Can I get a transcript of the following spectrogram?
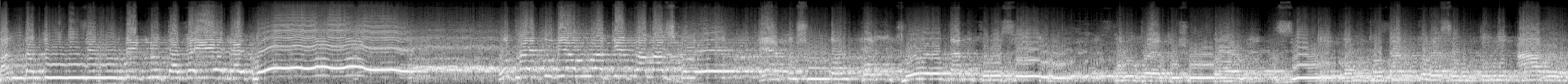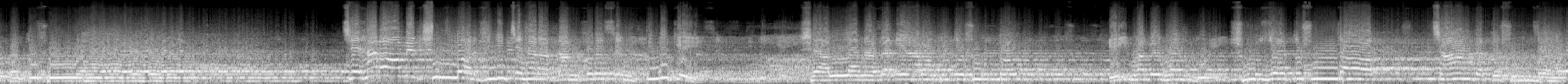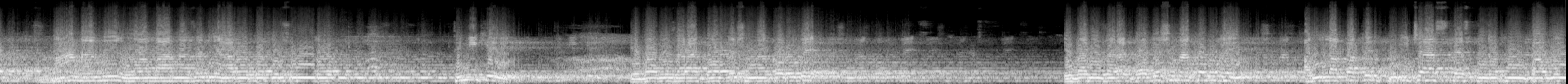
বান্দা, তুমি নিজের মধ্যে একটু তাকাইয়া দেখো। কোথায় তুমি আল্লাহকে তালাশ করো? এত সুন্দর কণ্ঠ দান করেছে। কণ্ঠ এত সুন্দর। কণ্ঠ দান করেছেন তিনি আরও কত সুন্দর। চেহারা অনেক সুন্দর, যিনি চেহারা দান করেছেন তিনি কে? সে আল্লাহ না জানি আরও কত সুন্দর। এইভাবে ভাববো সূর্য এত সুন্দর, চাঁদ এত সুন্দর বানানে ওয়ালা না জানি আরও কত সুন্দর। তিনি কে? এভাবে যারা গবেষণা করবে গবেষণা করবে, আল্লাহ পাকের পরিচয় আস্তে আস্তে যখন পাবে,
